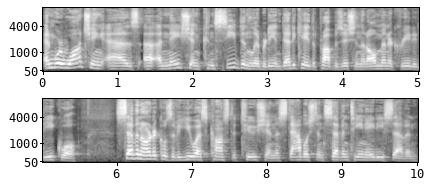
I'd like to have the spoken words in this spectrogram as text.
And we're watching as a, a nation conceived in liberty and dedicated the proposition that all men are created equal. Seven articles of a U.S. Constitution established in 1787,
